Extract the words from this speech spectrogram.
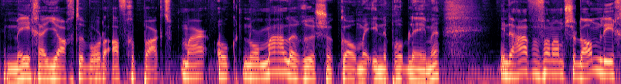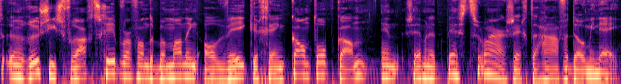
megajachten worden afgepakt. Maar ook normale Russen komen in de problemen. In de haven van Amsterdam ligt een Russisch vrachtschip waarvan de bemanning al weken geen kant op kan. En ze hebben het best zwaar, zegt de havendominee.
